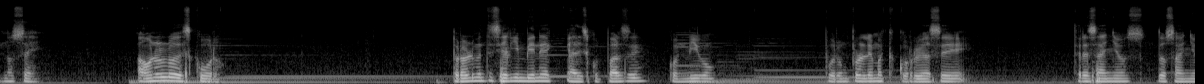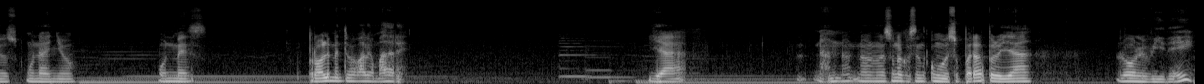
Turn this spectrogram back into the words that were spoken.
No sé. Aún no lo descubro. Probablemente si alguien viene a disculparse conmigo por un problema que ocurrió hace tres años, dos años, un año, un mes, probablemente me valga madre. Ya no, no, no, es una cuestión como de superar, pero ya lo olvidé.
